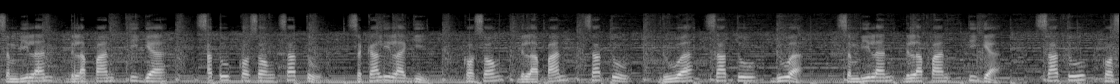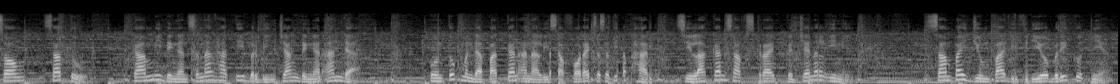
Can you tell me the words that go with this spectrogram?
983 101. Sekali lagi, 081212 983 101. Kami dengan senang hati berbincang dengan Anda. Untuk mendapatkan analisa forex setiap hari, silakan subscribe ke channel ini. Sampai jumpa di video berikutnya.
